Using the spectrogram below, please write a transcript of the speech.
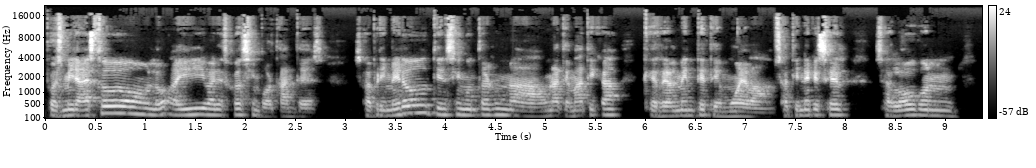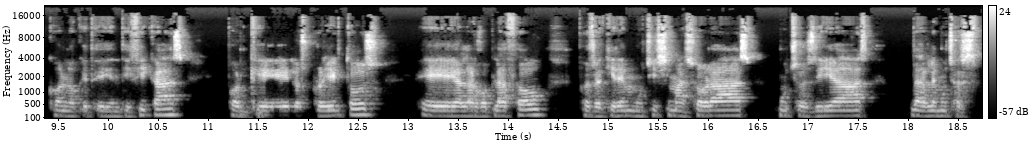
Pues mira, esto lo, hay varias cosas importantes. O sea, primero tienes que encontrar una, una, temática que realmente te mueva. O sea, tiene que ser o sea, algo con, con lo que te identificas porque los proyectos eh, a largo plazo pues requieren muchísimas horas, muchos días, darle muchas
